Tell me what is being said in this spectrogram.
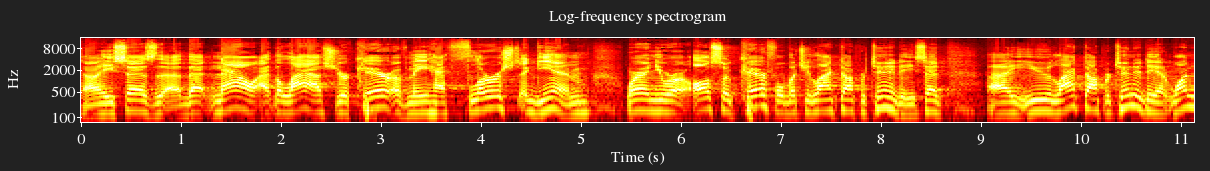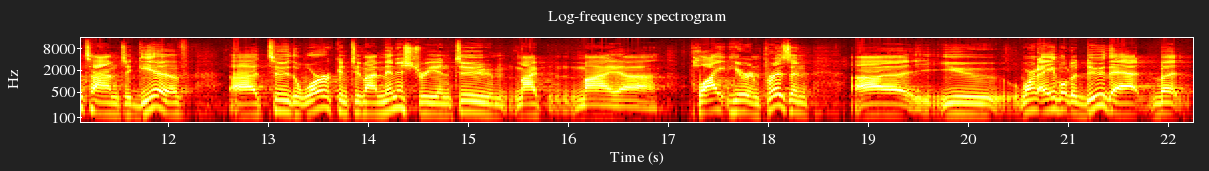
Uh, he says that now at the last your care of me hath flourished again, wherein you were also careful, but you lacked opportunity. He said, uh, You lacked opportunity at one time to give uh, to the work and to my ministry and to my, my plight here in prison. you weren't able to do that, but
